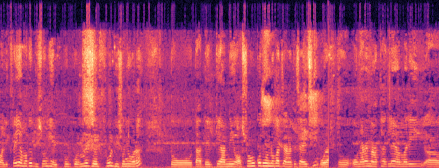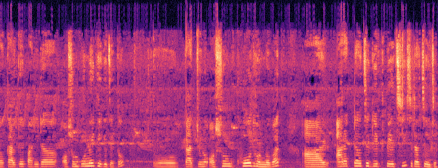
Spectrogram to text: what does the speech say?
কলিগসরাই আমাকে ভীষণ হেল্পফুল করে মানে হেল্পফুল ভীষণই ওরা। তো তাদেরকে আমি অসংখ্য ধন্যবাদ জানাতে চাইছি। ওরা তো ওনারা না থাকলে আমার এই কালকের পার্টিটা অসম্পূর্ণই থেকে যেত। তো তার জন্য অসংখ্য ধন্যবাদ। আর আর একটা হচ্ছে গিফট পেয়েছি, সেটা হচ্ছে এই যে।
